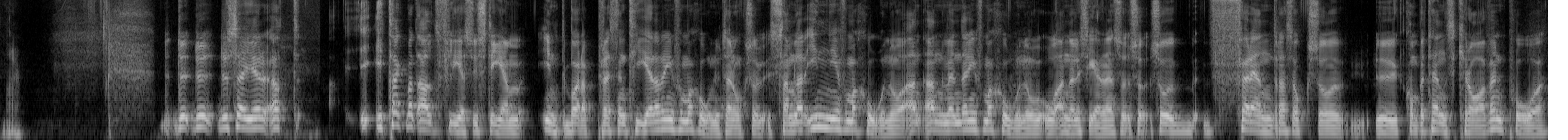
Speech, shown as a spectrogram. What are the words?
Där. Du, du, du säger att i, i takt med att allt fler system inte bara presenterar information utan också samlar in information och an, använder information och, och analyserar den så, så, så förändras också uh, kompetenskraven på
